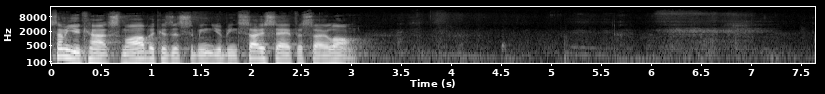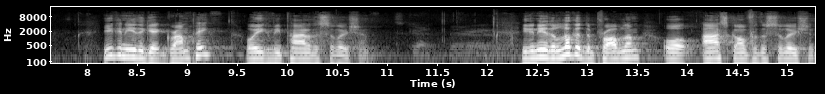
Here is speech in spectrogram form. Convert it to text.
Some of you can't smile because it's been, you've been so sad for so long. You can either get grumpy or you can be part of the solution. You can either look at the problem or ask God for the solution.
